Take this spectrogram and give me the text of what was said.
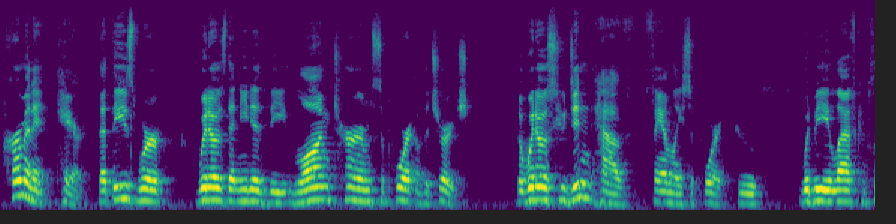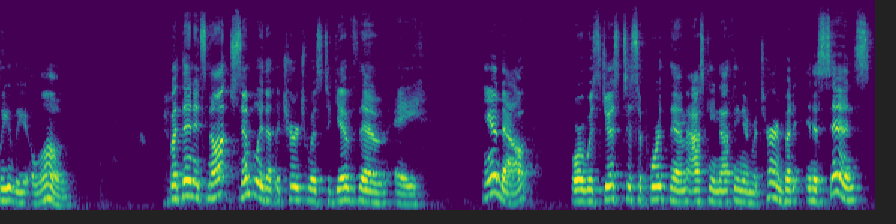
permanent care, that these were widows that needed the long term support of the church, the widows who didn't have family support, who would be left completely alone. But then it's not simply that the church was to give them a handout or was just to support them asking nothing in return, but in a sense,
